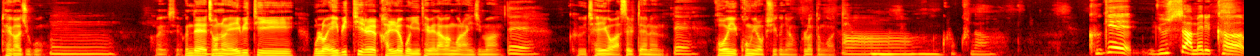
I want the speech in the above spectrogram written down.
돼가지고 음, 가게 됐어요. 근데 저는 ABT 물론 ABT를 가려고 이 대회 나간 건 아니지만 네, 그 제의가 왔을 때는 네. 거의 고민 없이 그냥 불렀던 것 같아요. 아, 음. 그렇구나. 그게 유스 아메리카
